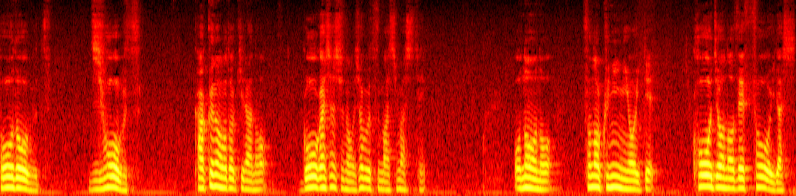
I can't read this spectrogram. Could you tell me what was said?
報道仏自法仏格のごときらの豪華車種の諸仏増しましておのおのその国において工場の絶相をいだし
